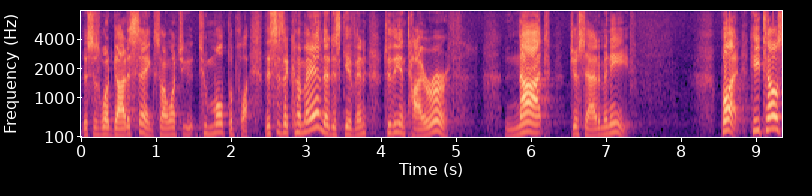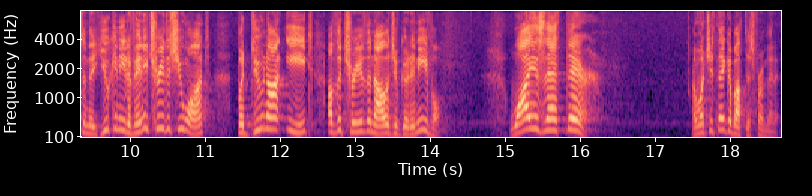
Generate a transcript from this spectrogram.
This is what God is saying. So I want you to multiply. This is a command that is given to the entire earth, not just Adam and Eve. But he tells them that you can eat of any tree that you want, but do not eat of the tree of the knowledge of good and evil. Why is that there? I want you to think about this for a minute.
